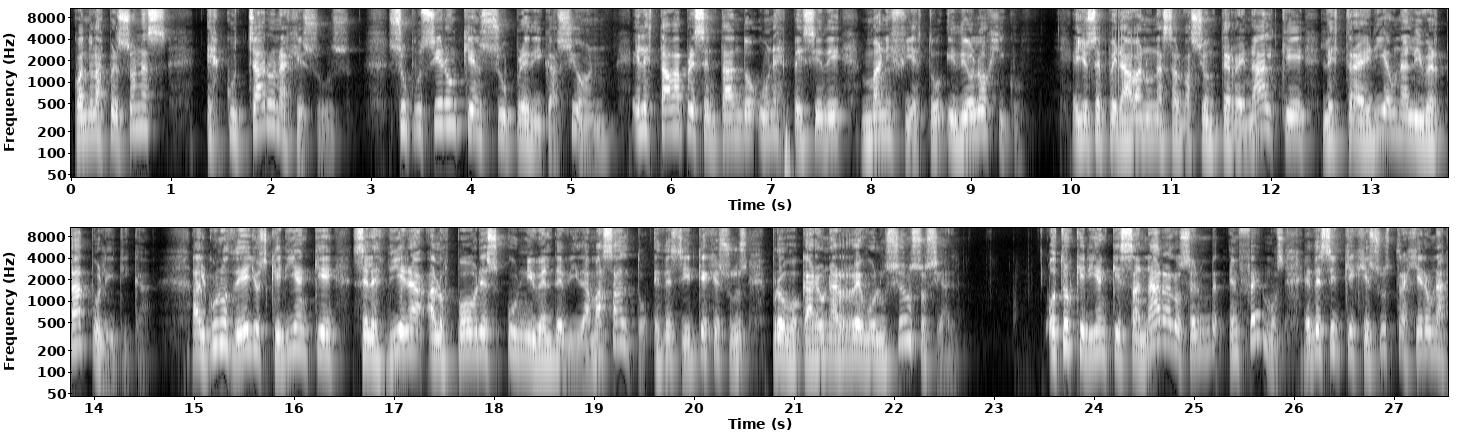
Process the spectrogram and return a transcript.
Cuando las personas escucharon a Jesús, supusieron que en su predicación él estaba presentando una especie de manifiesto ideológico. Ellos esperaban una salvación terrenal que les traería una libertad política. Algunos de ellos querían que se les diera a los pobres un nivel de vida más alto, es decir, que Jesús provocara una revolución social. Otros querían que sanara a los enfermos, es decir, que Jesús trajera una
